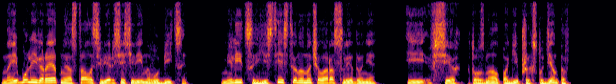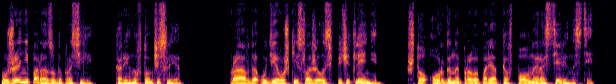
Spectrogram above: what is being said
Наиболее вероятной осталась версия серийного убийцы. Милиция, естественно, начала расследование, и всех, кто знал погибших студентов, уже не по разу допросили, Карину в том числе. Правда, у девушки сложилось впечатление, что органы правопорядка в полной растерянности,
